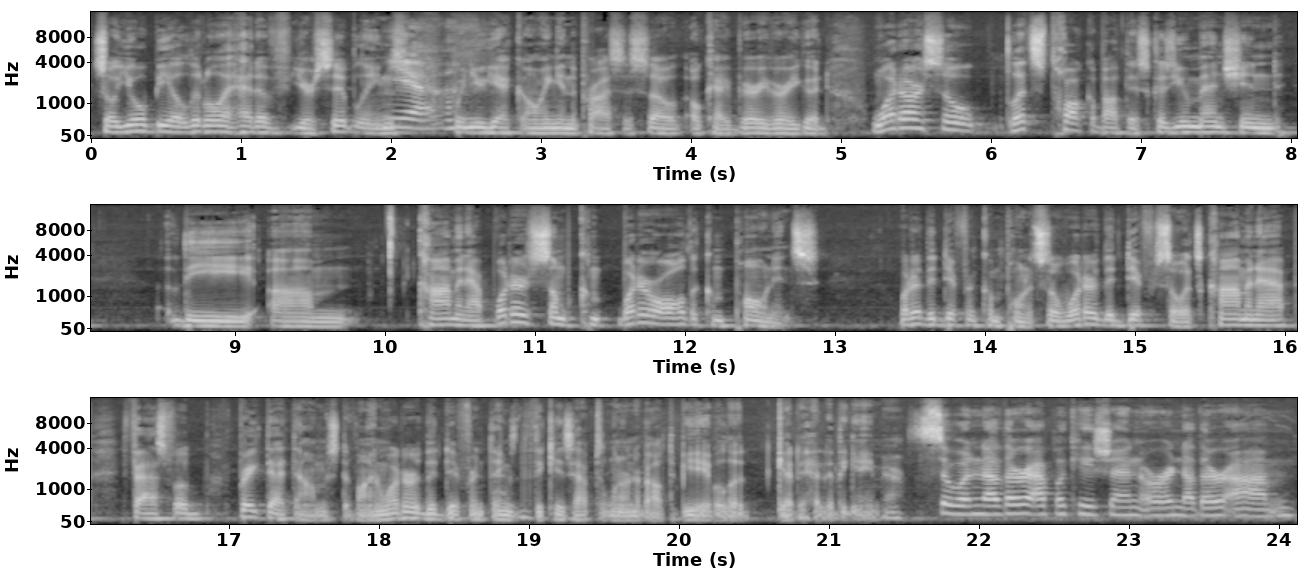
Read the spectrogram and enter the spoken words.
So you'll be a little ahead of your siblings Yeah. when you get going in the process. So okay, very very good. What are so? Let's talk about this because you mentioned the um, Common App. What are some? Com- what are all the components? What are the different components? So what are the different? So it's Common App, FAFSA. Break that down, Ms. Devine. What are the different things that the kids have to learn about to be able to get ahead of the game here? So another application or another um,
